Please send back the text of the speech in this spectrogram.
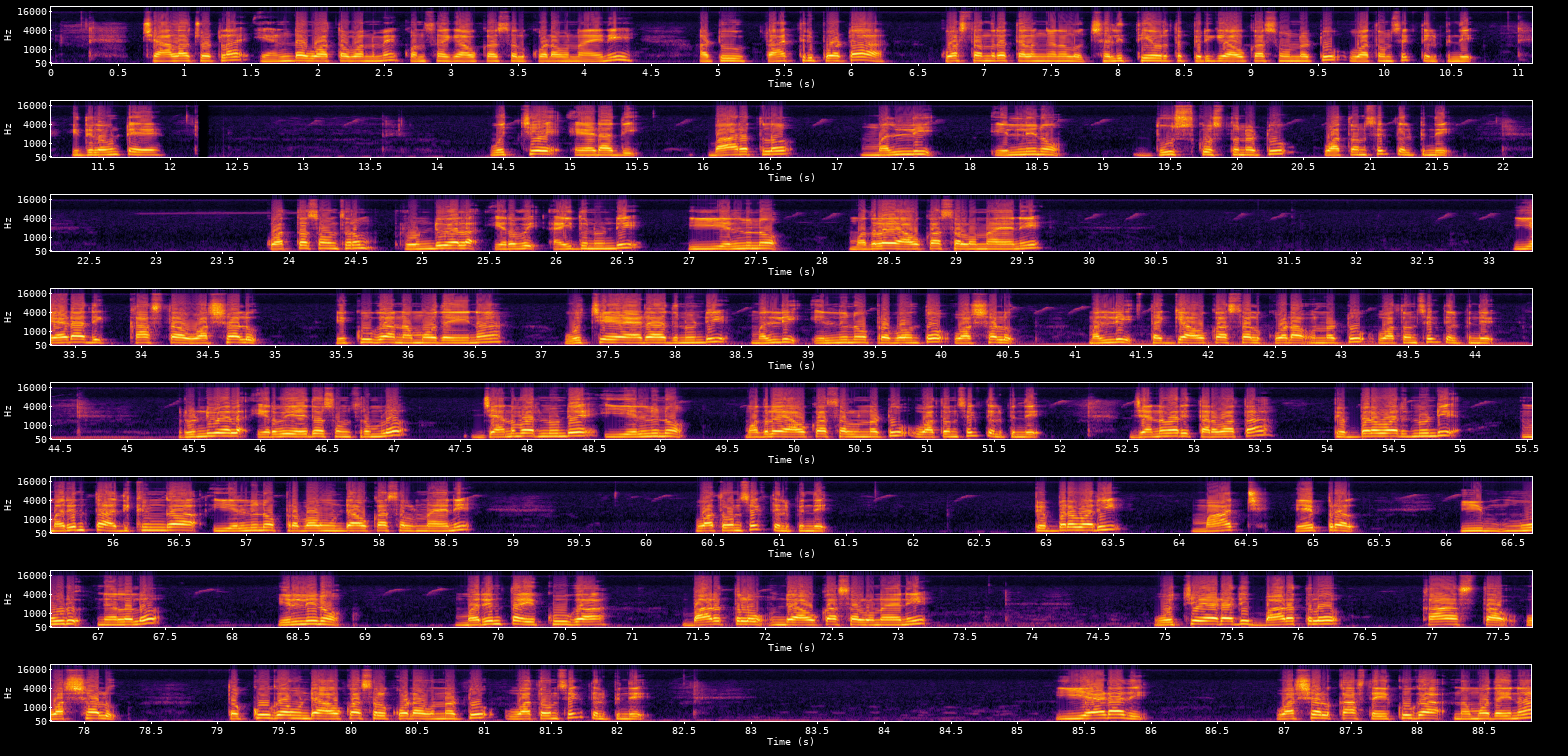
చాలా చోట్ల ఎండ వాతావరణమే కొనసాగే అవకాశాలు కూడా ఉన్నాయని అటు రాత్రిపూట కోస్తాంధ్ర తెలంగాణలో చలి తీవ్రత పెరిగే అవకాశం ఉన్నట్టు వాతావరణ శాఖ తెలిపింది. ఇదిలా ఉంటే వచ్చే ఏడాది భారత్లో మళ్ళీ ఎల్నినో దూసుకొస్తున్నట్టు వాతావరణ శాఖ తెలిపింది. కొత్త సంవత్సరం రెండు వేల ఇరవై ఐదు నుండి ఈ ఎల్నినో మొదలయ్యే అవకాశాలు ఉన్నాయని ఈ ఏడాది కాస్త వర్షాలు ఎక్కువగా నమోదైన వచ్చే ఏడాది నుండి మళ్ళీ ఎల్నినో ప్రభావంతో వర్షాలు మళ్ళీ తగ్గే అవకాశాలు కూడా ఉన్నట్టు వాతావరణ శాఖ తెలిపింది. రెండు వేల ఇరవై ఐదో సంవత్సరంలో జనవరి నుండే ఈ ఎల్నినో మొదలయ్యే అవకాశాలు ఉన్నట్టు వాతావరణ శాఖ తెలిపింది. జనవరి తర్వాత ఫిబ్రవరి నుండి మరింత అధికంగా ఈ ఎల్నినో ప్రభావం ఉండే అవకాశాలు ఉన్నాయని వాతావరణ శాఖ తెలిపింది. February March April. ఈ మూడు నెలలో ఎల్లినో మరింత ఎక్కువగా భారత్లో ఉండే అవకాశాలు ఉన్నాయని వచ్చే ఏడాది భారత్లో కాస్త వర్షాలు తక్కువగా ఉండే అవకాశాలు కూడా ఉన్నట్టు వాతావరణ శాఖ తెలిపింది. ఈ ఏడాది వర్షాలు కాస్త ఎక్కువగా నమోదైన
